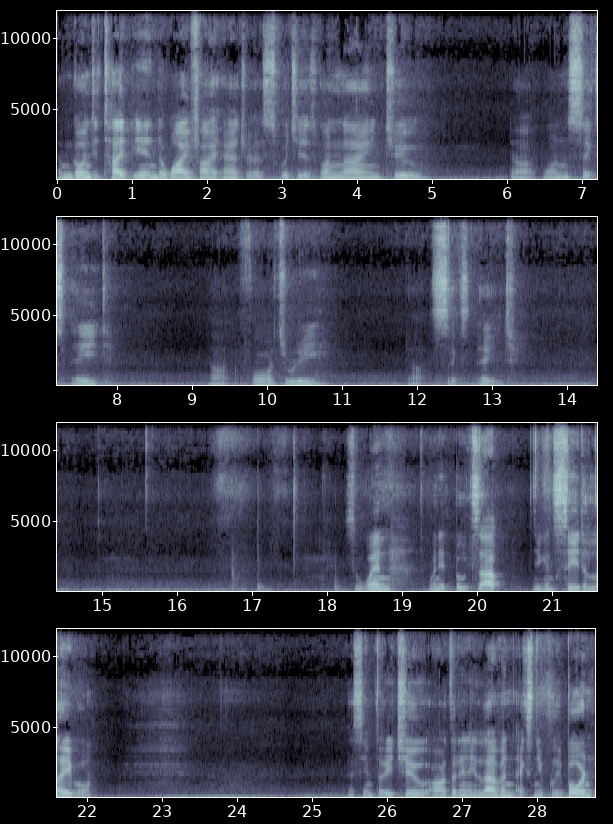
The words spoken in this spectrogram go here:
I'm going to type in the Wi-Fi address which is 192.168.43.68 so when when it boots up you can see the label. STM32 R3911 X Nucleo board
